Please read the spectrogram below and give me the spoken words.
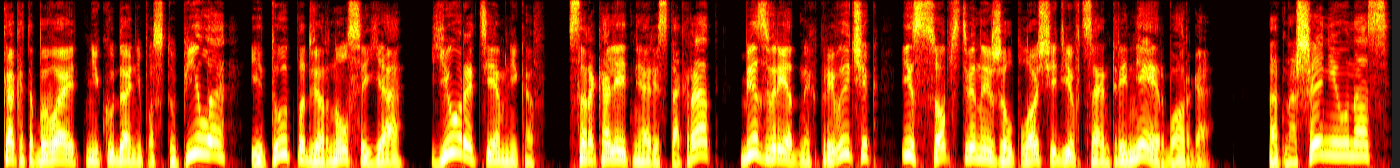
как это бывает, никуда не поступила, и тут подвернулся я, Юра Темников, сорокалетний аристократ, без вредных привычек и с собственной жилплощадью в центре Нейрборга. Отношения у нас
